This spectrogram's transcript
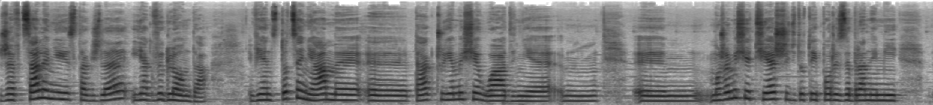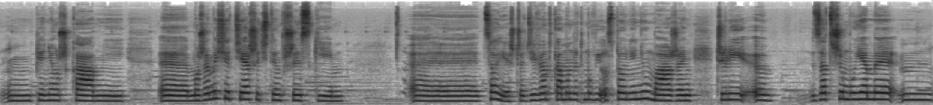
Że wcale nie jest tak źle, jak wygląda. Więc doceniamy, yy, tak? Czujemy się ładnie, yy, możemy się cieszyć do tej pory zebranymi yy, pieniążkami, yy, możemy się cieszyć tym wszystkim. Yy, Co jeszcze? Dziewiątka monet mówi o spełnieniu marzeń, czyli zatrzymujemy mm,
